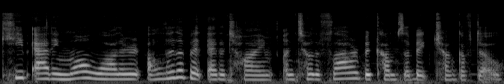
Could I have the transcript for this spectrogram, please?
Keep adding more water a little bit at a time until the flour becomes a big chunk of dough.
